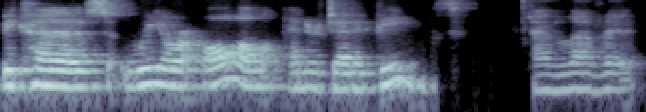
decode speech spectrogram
because we are all energetic beings. I love it.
